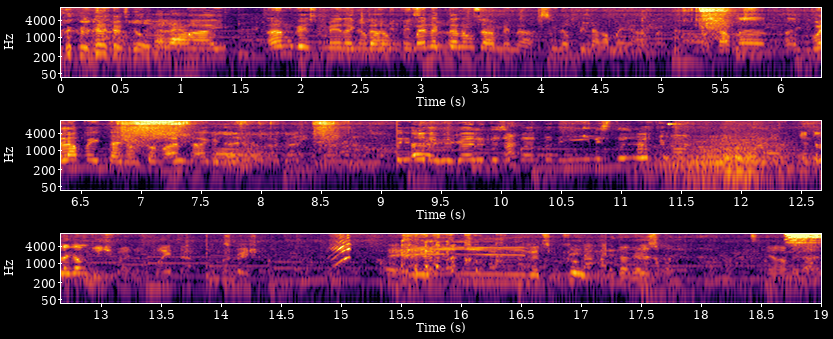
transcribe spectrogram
Let's go. Bye. Alam guys, may nagtanong, may nagtanong sa amin na sino pinakamayaman. Uh, tapos wala pa yung tanong, tumaas na agad. Ay, nagagalit na si Panta, naiinis na siya. Yan talagang visual. no? Makita. Expression. Hey, let's go. Ito guys. Yan kami lahat.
